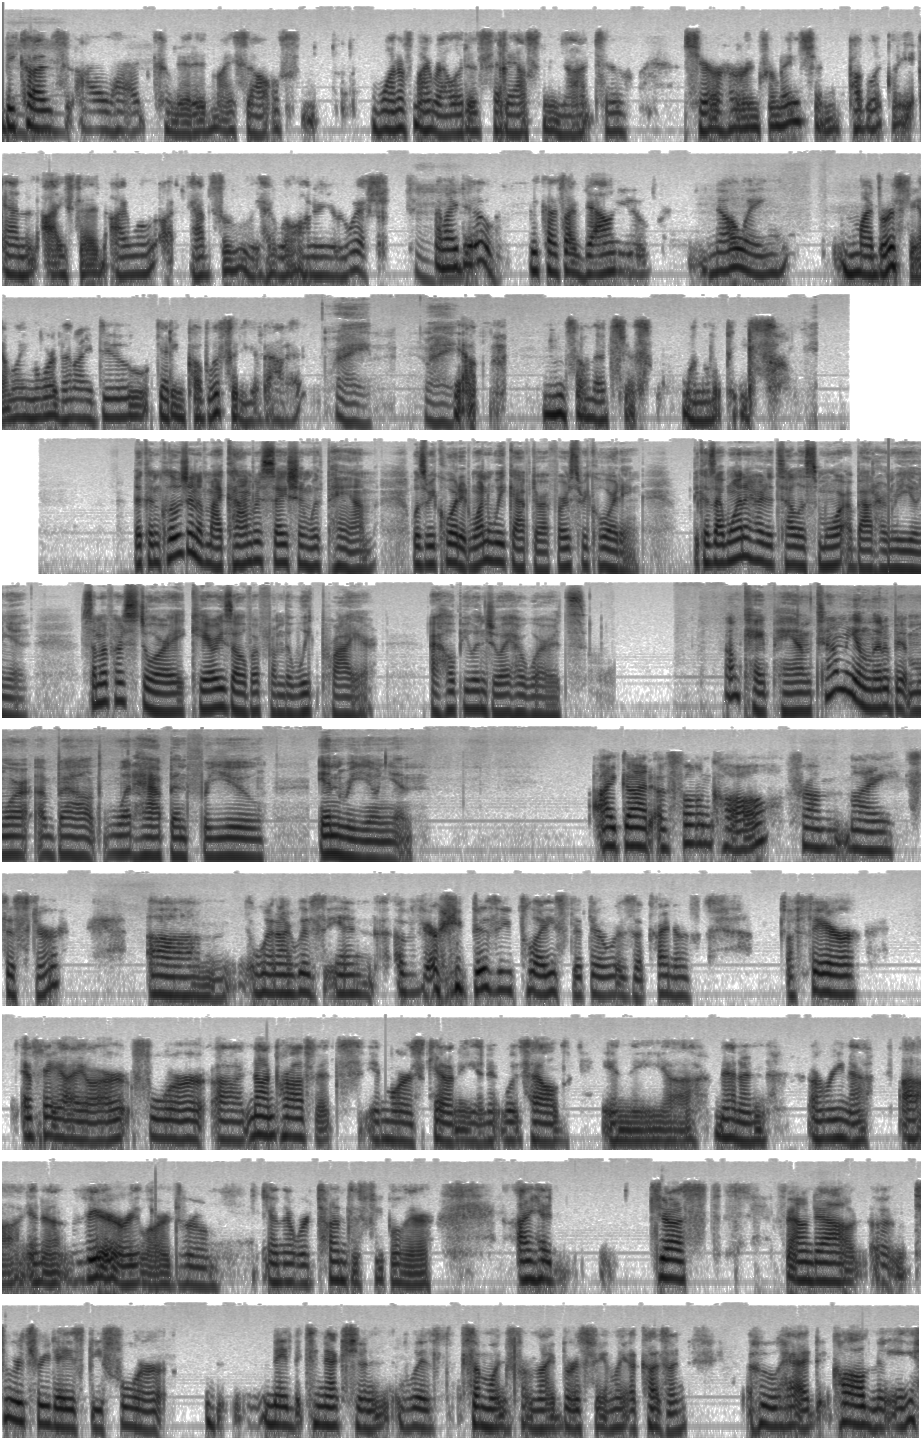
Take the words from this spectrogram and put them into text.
because mm-hmm. I had committed myself. One of my relatives had asked me not to share her information publicly. And I said, I will absolutely, I will honor your wish. Mm-hmm. And I do because I value knowing my birth family more than I do getting publicity about it. Right, right. Yeah. And so that's just one little piece. The conclusion of my conversation with Pam was recorded one week after our first recording, because I wanted her to tell us more about her reunion. Some of her story carries over from the week prior. I hope you enjoy her words. Okay, Pam, tell me a little bit more about what happened for you in reunion. I got a phone call from my sister um, when I was in a very busy place that there was a kind of affair FAIR for uh, nonprofits in Morris County, and it was held in the uh, Mennen Arena uh, in a very large room. and there were tons of people there. I had just found out uh, two or three days before made the connection with someone from my birth family, a cousin, who had called me.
